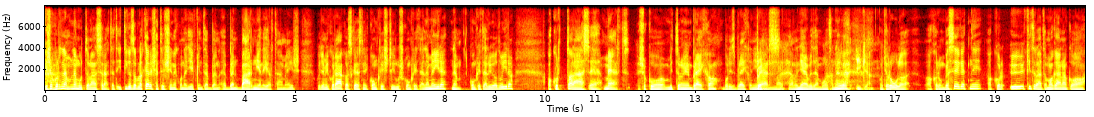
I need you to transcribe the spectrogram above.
És akkor nem, nem úgy találsz rá. Tehát itt igazából a kereshetőségnek van egyébként ebben, ebben bármilyen értelme is, hogy amikor rá akarsz keresni egy konkrét stílus konkrét elemeire, nem, konkrét előadóira, akkor találsz-e, mert, és akkor mit tudom én, Breika, Boris Breika nyilván már, már a nyelveden volt a neve. Igen. Hogyha róla akarunk beszélgetni, akkor ő kitalálta magának a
